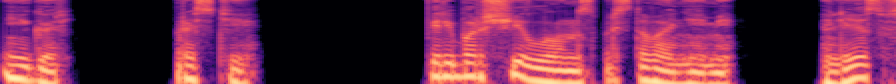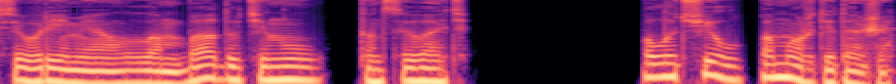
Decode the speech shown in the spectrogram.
Игорь, прости». Переборщил он с приставаниями. Лес все время ламбаду тянул танцевать. Получил по морде даже.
